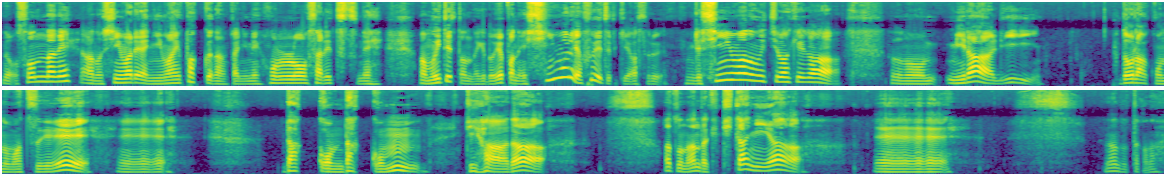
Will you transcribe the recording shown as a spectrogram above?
でもそんなね、あの、新ワレア2枚パックなんかにね、翻弄されつつね、まあ向いてったんだけど、やっぱね、新ワレア増えてる気がする。で、神話の内訳が、その、ミラーリー、ドラコの末裔、えー、ダッコン、ダッコン、ティハーダ、あとなんだっけ、ティタニア、えー、なんだったかな。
